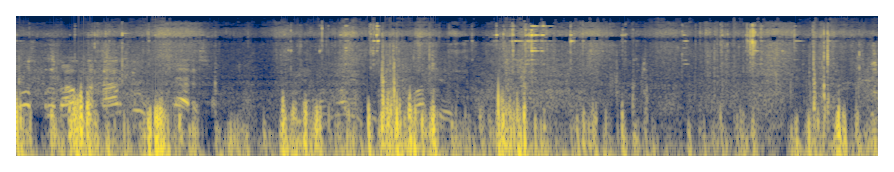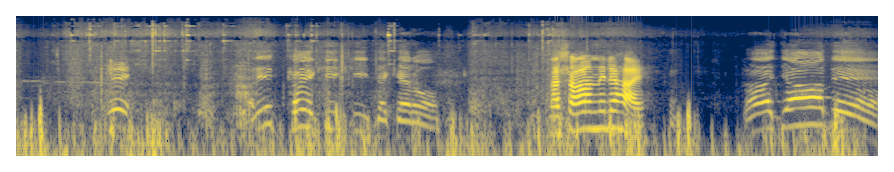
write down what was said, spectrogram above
Розпродав на Харків Тереша. Рідко який кій таке робить. На шалом не лягай. Та дяде.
